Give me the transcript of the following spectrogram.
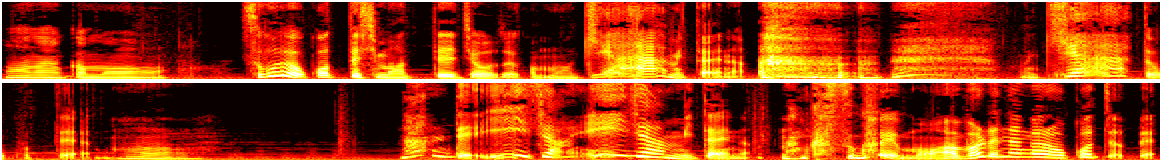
もうなんかもう、すごい怒ってしまって、長女がもうギャーみたいな。ギャーって怒って、もう、なんでいいじゃん、いいじゃんみたいな。なんかすごいもう暴れながら怒っちゃって、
